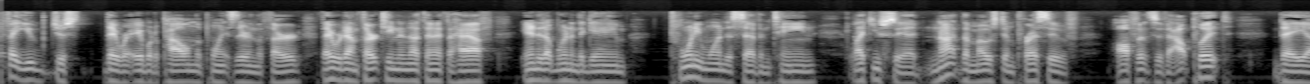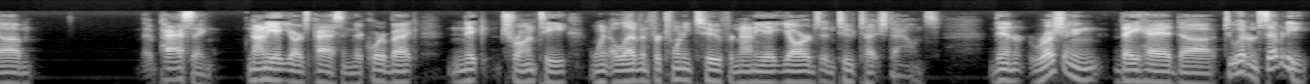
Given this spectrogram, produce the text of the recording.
FAU just they were able to pile on the points there in the third. They were down 13 to nothing at the half, ended up winning the game 21 to 17. Like you said, not the most impressive offensive output. They um, passing 98 yards passing. Their quarterback Nick Tronti went 11 for 22 for 98 yards and two touchdowns. Then rushing, they had uh, 270,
